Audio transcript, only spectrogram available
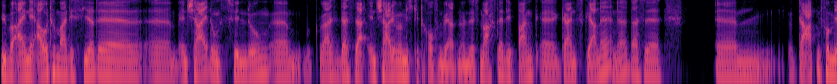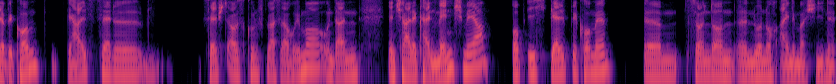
über eine automatisierte äh, Entscheidungsfindung, ähm, quasi, dass da Entscheidungen über mich getroffen werden. Und das macht ja die Bank äh, ganz gerne, ne, dass sie ähm, Daten von mir bekommt, Gehaltszettel, Selbstauskunft, was auch immer, und dann entscheidet kein Mensch mehr, ob ich Geld bekomme, ähm, sondern äh, nur noch eine Maschine.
